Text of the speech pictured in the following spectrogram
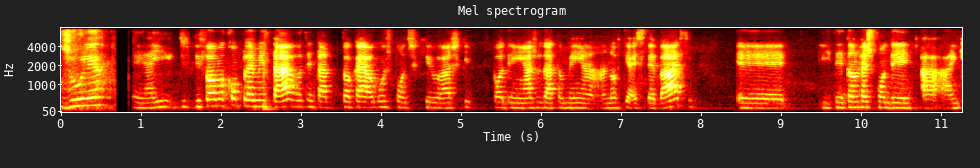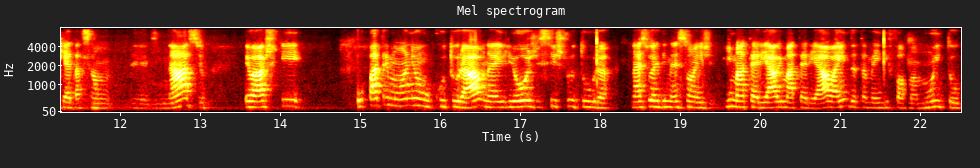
Júlia? É, aí, de, de forma complementar, vou tentar tocar alguns pontos que eu acho que podem ajudar também a, a nortear esse debate é, e tentando responder à, inquietação de, de, Inácio, eu acho que o patrimônio cultural, né, ele hoje se estrutura nas suas dimensões imaterial e material, ainda também de forma muito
